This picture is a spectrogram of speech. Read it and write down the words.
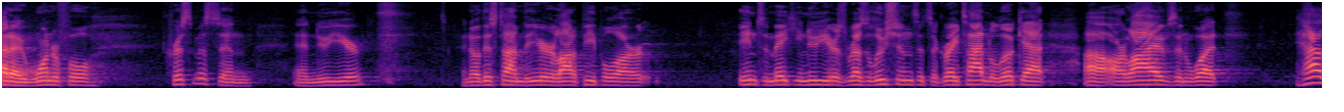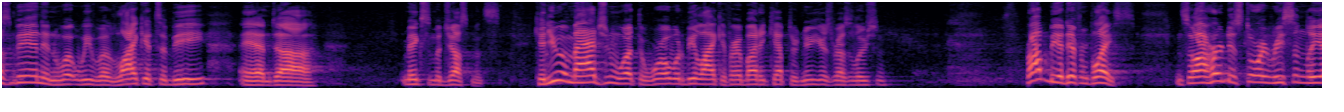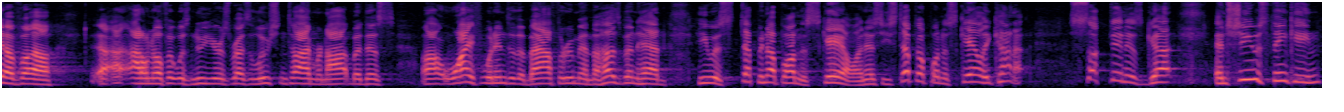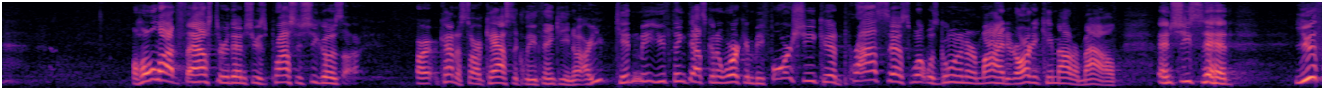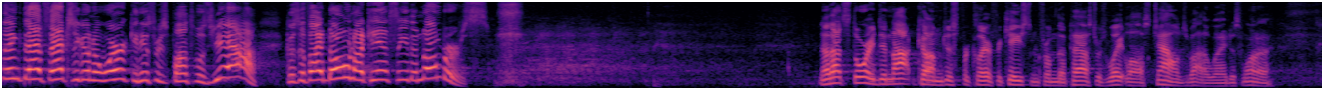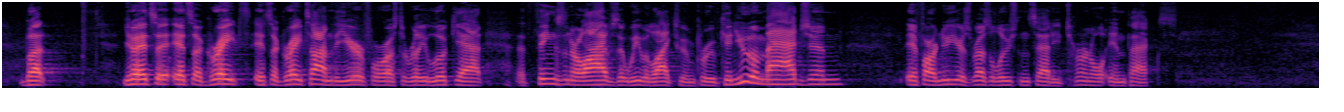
Had a wonderful Christmas and, and New Year. I know this time of the year, a lot of people are into making New Year's resolutions. It's a great time to look at uh, our lives and what has been and what we would like it to be and uh, make some adjustments. Can you imagine what the world would be like if everybody kept their New Year's resolution? Probably a different place. And so I heard this story recently of. Uh, I don't know if it was New Year's resolution time or not, but this uh, wife went into the bathroom and the husband had, he was stepping up on the scale. And as he stepped up on the scale, he kind of sucked in his gut. And she was thinking a whole lot faster than she was processing. She goes, are kind of sarcastically thinking, Are you kidding me? You think that's going to work? And before she could process what was going on in her mind, it already came out her mouth. And she said, You think that's actually going to work? And his response was, Yeah, because if I don't, I can't see the numbers. now, that story did not come, just for clarification, from the Pastor's Weight Loss Challenge, by the way. I just want to, but, you know, it's a, it's, a great, it's a great time of the year for us to really look at uh, things in our lives that we would like to improve. Can you imagine if our New Year's resolutions had eternal impacts?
